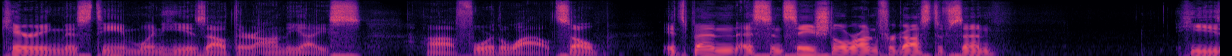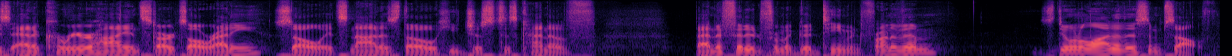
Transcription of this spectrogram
carrying this team when he is out there on the ice uh, for the Wild. So it's been a sensational run for Gustavsson. He's at a career high in starts already, so it's not as though he just has kind of benefited from a good team in front of him. He's doing a lot of this himself.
